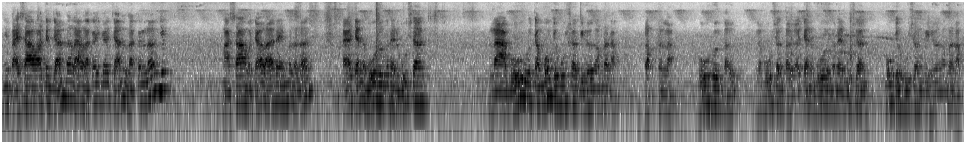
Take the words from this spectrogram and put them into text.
Nhưng tại sao ở trên chảnh đó là là cái cái chảnh là cái lớn nhất? Mà sao mà trở lại ở đây mới là lớn? Tại ở trển là bủ hương ở đây là bủ sơn là bủ trong bốn chữ bủ sơn kỳ hương ông đã đặt lập nên là Vũ Hương tự là Vũ Sơn tự ở chảnh là Vũ Hương ở đây là Vũ Sơn bốn chữ Vũ Sơn vì Hương ông đã đọc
